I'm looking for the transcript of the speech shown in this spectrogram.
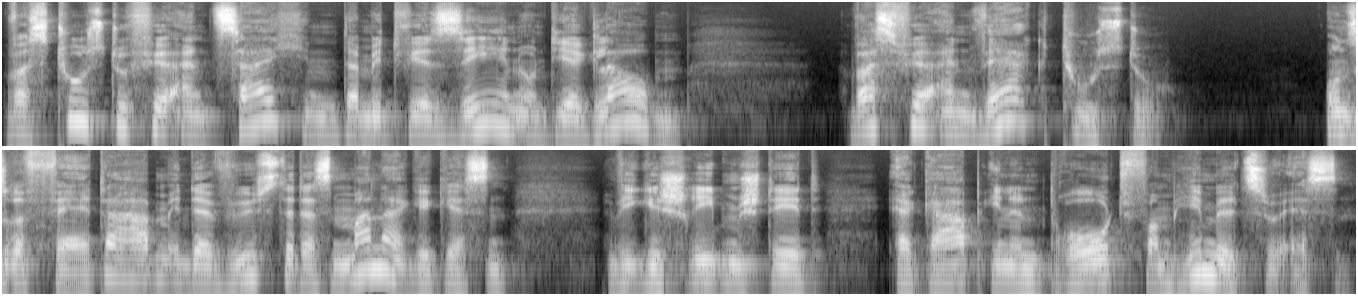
Was tust du für ein Zeichen, damit wir sehen und dir glauben? Was für ein Werk tust du? Unsere Väter haben in der Wüste das Manna gegessen, wie geschrieben steht, er gab ihnen Brot vom Himmel zu essen.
